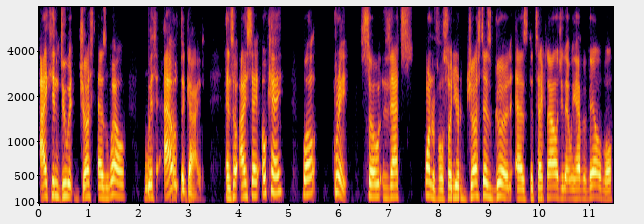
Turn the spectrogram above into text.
I can do it just as well without the guide. And so I say, okay, well, great. So that's wonderful. So you're just as good as the technology that we have available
